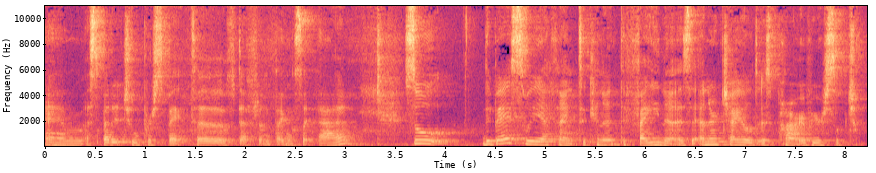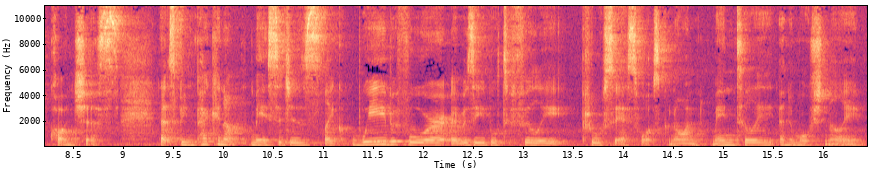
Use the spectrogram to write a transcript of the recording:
um, a spiritual perspective, different things like that. So the best way I think to kind of define it is the inner child is part of your subconscious that's been picking up messages like way before it was able to fully process what's going on mentally and emotionally.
